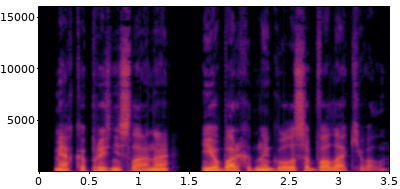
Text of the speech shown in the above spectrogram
— мягко произнесла она. Ее бархатный голос обволакивал.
